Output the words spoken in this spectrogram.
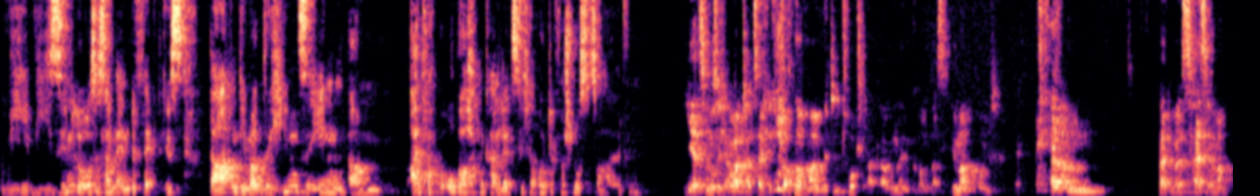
wie, wie sinnlos es am Endeffekt ist, Daten, die man durch Hinsehen ähm, einfach beobachten kann, letztlich auch unter Verschluss zu halten. Jetzt muss ich aber tatsächlich doch nochmal mit dem Totschlagargument kommen, was immer kommt. Ähm, weil das heißt ja immer,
